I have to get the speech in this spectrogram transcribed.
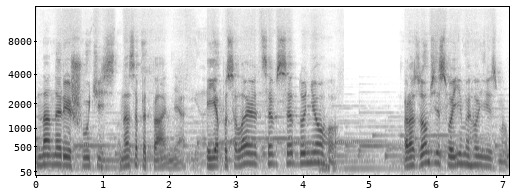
на нерішучість, на запитання. І я посилаю це все до нього разом зі своїм егоїзмом.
